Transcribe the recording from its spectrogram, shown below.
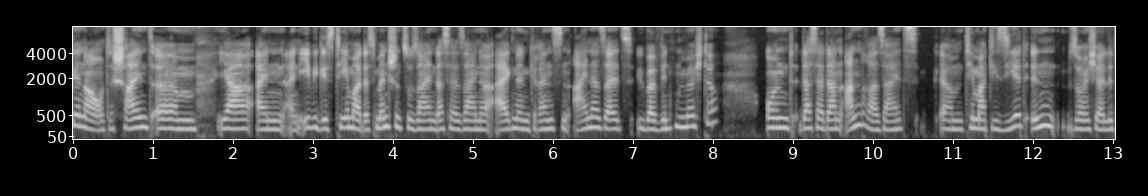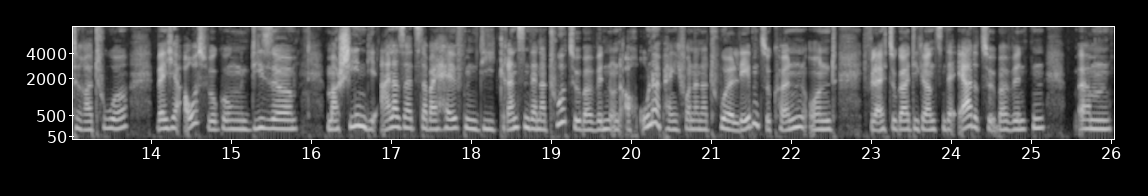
Genau, und es scheint ähm, ja ein, ein ewiges Thema des Menschen zu sein, dass er seine eigenen Grenzen einerseits überwinden möchte und dass er dann andererseits ähm, thematisiert in solcher Literatur, welche Auswirkungen diese Maschinen, die einerseits dabei helfen, die Grenzen der Natur zu überwinden und auch unabhängig von der Natur leben zu können und vielleicht sogar die Grenzen der Erde zu überwinden, ähm,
